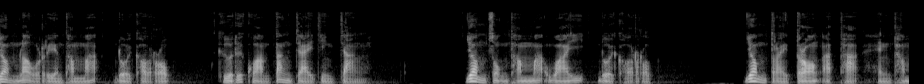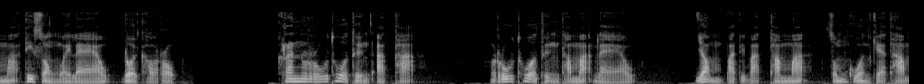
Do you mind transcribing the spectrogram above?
ย่อมเล่าเรียนธรรมะโดยเคารพ คือด้วยความตั้งใจจริงจัง ย่อมทรงธรรมะไว้โดยเคารพ ย่อมไตรตรองอัฏฐะแห่งธรรมะที่ทรงไว้แล้วโดยเคารพ ครั้นรู้ทั่วถึงอัฏฐะ รู้ทั่วถึงธรรมะแล้ว ย่อมปฏิบัติธรรมะสมควรแก่ธรรม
